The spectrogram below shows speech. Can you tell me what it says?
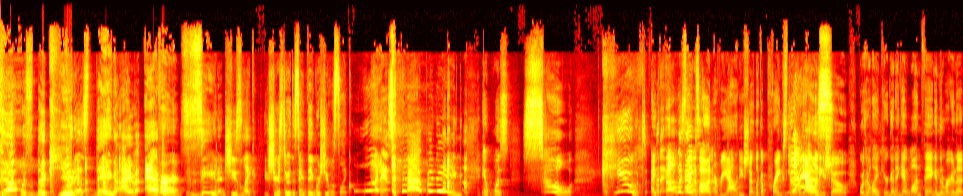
that was the cutest thing I've ever seen and she's like she was doing the same thing where she was like what is happening? It was so cute. I felt like I was on a reality show, like a prankster Yes! reality show, where they're like, "You're gonna get one thing, and then we're gonna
